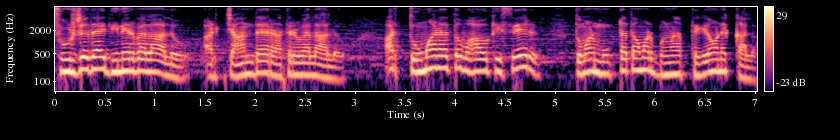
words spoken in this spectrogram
সূর্য দেয় দিনের বেলা আলো আর চাঁদ দেয় রাতের বেলা আলো। আর তোমার এত ভাও কিসের? তোমার মুখটা তো আমার বানার থেকে অনেক কালো।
